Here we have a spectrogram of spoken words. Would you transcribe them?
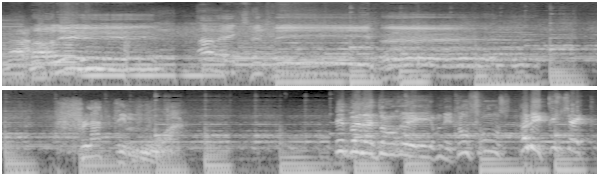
On a rendu avec ce tripe. Flattez-moi. Eh ben la denrée, on est en France. Allez, cul sec.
